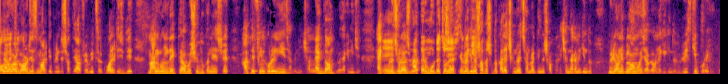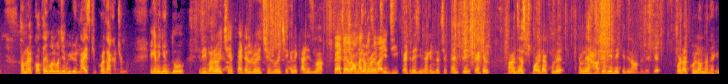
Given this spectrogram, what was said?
অল ওভার গর্জিয়াস মাল্টি প্রিন্টের সাথে আর ফেব্রিক্স এর কোয়ালিটি যদি মানগুণ দেখতে অবশ্যই দোকানে এসে হাতে ফিল করে নিয়ে যাবেন ইনশাআল্লাহ। একদম। দেখেন যে এক করে চলে আসবে। হাতের মুঠে চলে জি, আসছে এগুলো কিন্তু শত শত কালেকশন রয়েছে আমরা কিন্তু সব কালেকশন দেখালে কিন্তু ভিডিও অনেক লং হয়ে যাবে অনেকে কিন্তু ভিডিও স্কিপ করে ফেলবে। তো আমরা এক কথাই বলব যে ভিডিও না স্কিপ করে দেখার জন্য। এখানে কিন্তু রিভার রয়েছে প্যাটেল রয়েছে রয়েছে এখানে কারিজমা প্যাটেল জমজম রয়েছে জি প্যাটেলে জি দেখেন হচ্ছে প্যান্ট প্রিন্ট প্যাটেল জাস্ট পরেটা খুলে এমনি হাতে দিয়ে দেখিয়ে দিলাম আপনাদেরকে। প্রোডাক্ট খুললাম না দেখেন।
